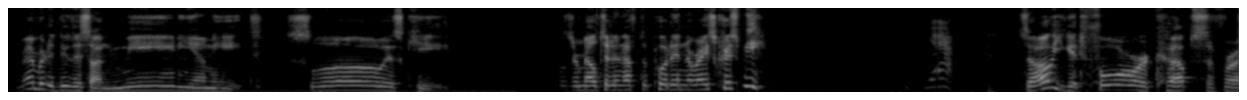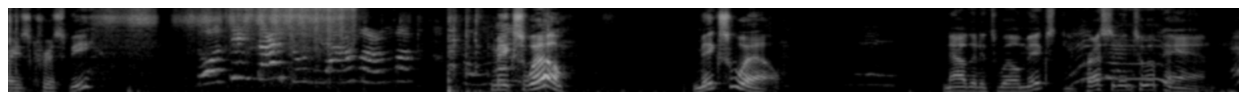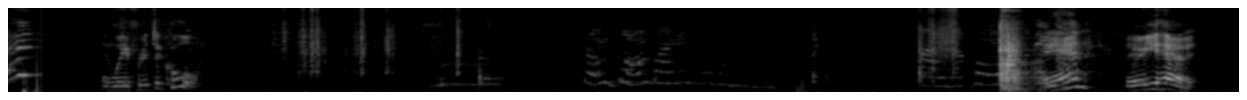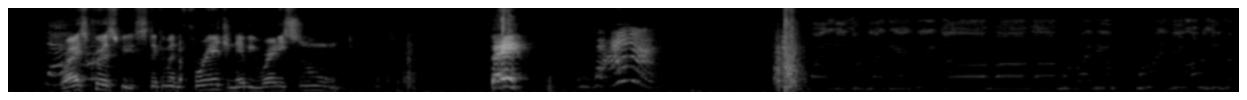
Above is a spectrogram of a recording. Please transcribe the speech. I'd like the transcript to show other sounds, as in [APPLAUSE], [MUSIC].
Remember to do this on medium heat. Slow is key. Those are melted enough to put in the Rice Krispie. Yeah. So you get four cups of Rice Krispie. Mix well. Mix well. Now that it's well mixed, you press it into a pan and wait for it to cool. And there you have it. Rice Krispies. Stick them in the fridge and they'll be ready soon. Bam! Bam! Why is it so gigantic? Um, um, um, what do I do? What do I do? I'm just gonna try.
